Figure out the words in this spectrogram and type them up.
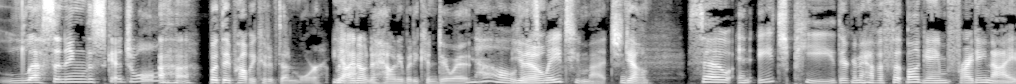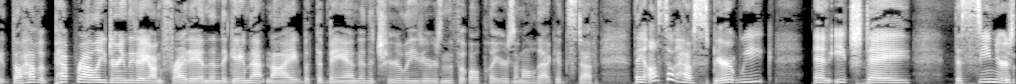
lessening the schedule, but they probably could have done more. I, mean, Uh-huh. Yeah. I don't know how anybody can do it. No, you that's know? way too much. Yeah. So in HP, they're going to have a football game Friday night. They'll have a pep rally during the day on Friday and then the game that night with the band and the cheerleaders and the football players and all that good stuff. They also have Spirit Week and each day the seniors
